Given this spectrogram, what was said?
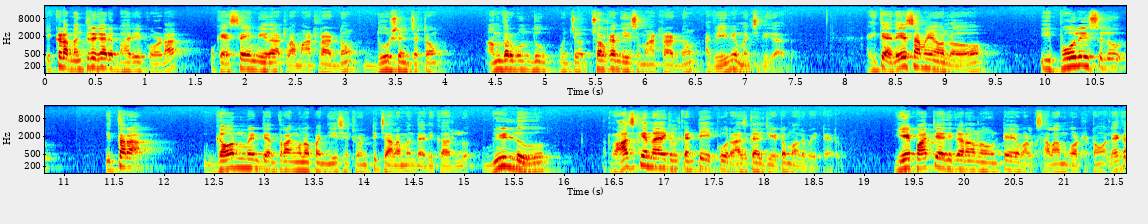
ఇక్కడ మంత్రి గారి భార్య కూడా ఒక ఎస్ఐ మీద అట్లా మాట్లాడడం దూషించటం అందరి ముందు కొంచెం చులకం చేసి మాట్లాడడం అవేమీ మంచిది కాదు. అయితే అదే సమయంలో ఈ పోలీసులు ఇతర గవర్నమెంట్ యంత్రాంగంలో పనిచేసేటువంటి చాలామంది అధికారులు వీళ్ళు రాజకీయ నాయకుల కంటే ఎక్కువ రాజకీయాలు చేయటం మొదలుపెట్టారు. ఏ పార్టీ అధికారంలో ఉంటే వాళ్ళకి సలాం కొట్టడం లేక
